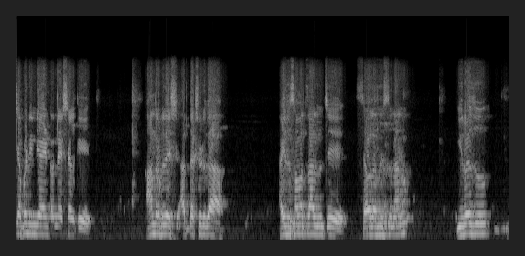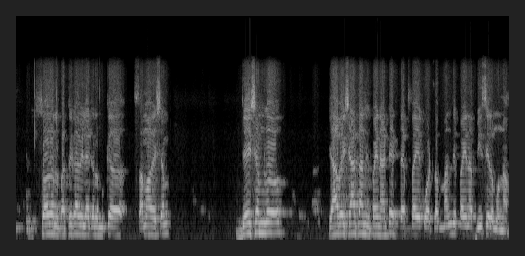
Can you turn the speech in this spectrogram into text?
షెపర్డ్ ఇండియా ఇంటర్నేషనల్కి ఆంధ్రప్రదేశ్ అధ్యక్షుడిగా ఐదు సంవత్సరాల నుంచి సేవలు అందిస్తున్నాను. ఈరోజు సోదరుల పత్రికా విలేకరుల ముఖ్య సమావేశం. దేశంలో యాభై శాతానికి పైన అంటే డెబ్బై కోట్ల మంది పైన బీసీలం ఉన్నాం.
